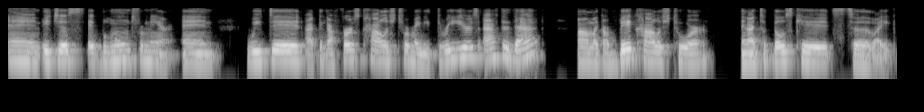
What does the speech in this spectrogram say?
and it just it bloomed from there and we did i think our first college tour maybe three years after that um, like our big college tour and i took those kids to like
